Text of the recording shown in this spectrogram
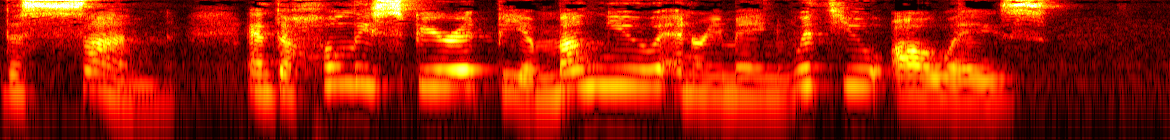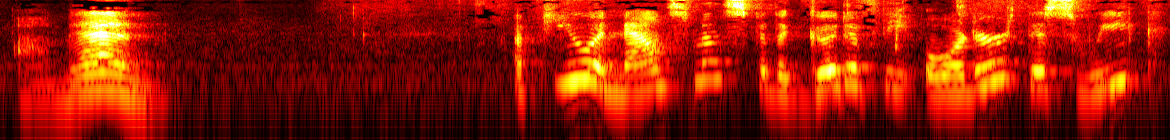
the Son, and the Holy Spirit be among you and remain with you always. Amen. A few announcements for the good of the order this week.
